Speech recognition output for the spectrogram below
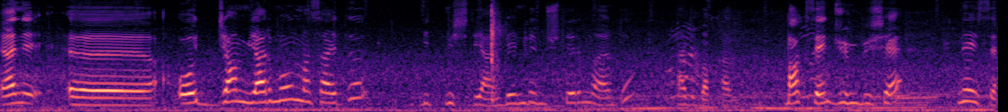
Yani eee, o cam yarım olmasaydı bitmişti yani. Benim de müşterim vardı. Hadi bakalım. Bak sen cümbüşe. Neyse.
